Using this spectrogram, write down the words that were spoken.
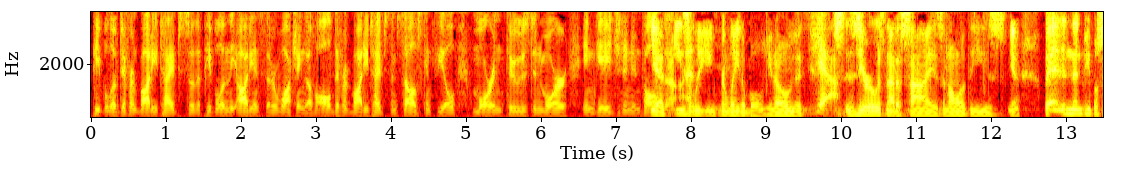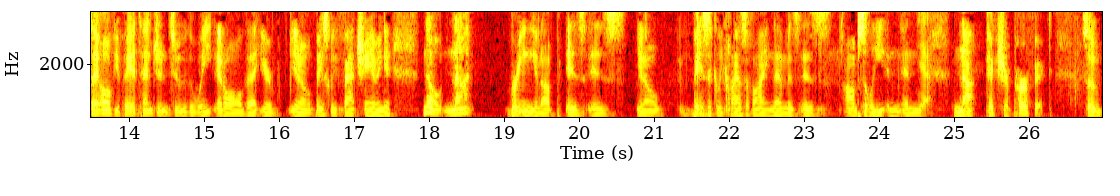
people of different body types so that people in the audience that are watching of all different body types themselves can feel more enthused and more engaged and involved. yeah, it's it. easily relatable. You know, that Yeah. S- zero is not a size, and all of these. You know, and then people say, oh, if you pay attention to the weight at all, that you're you know basically fat shaming it. No, not bringing it up is is you know basically classifying them as, as obsolete and and Yeah. not picture perfect. So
